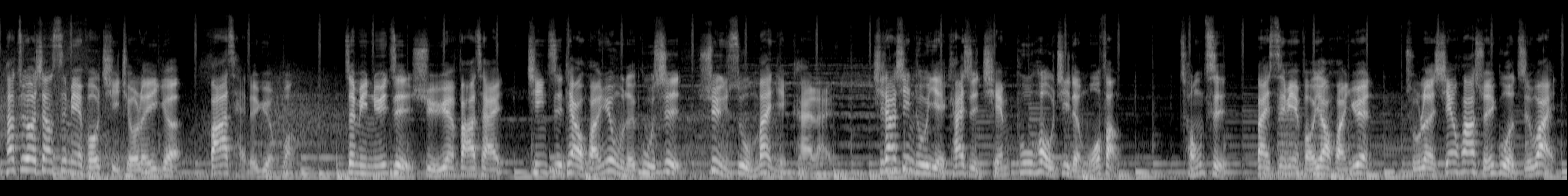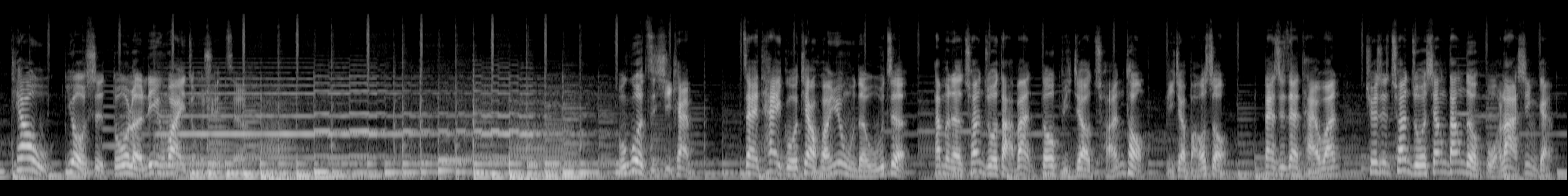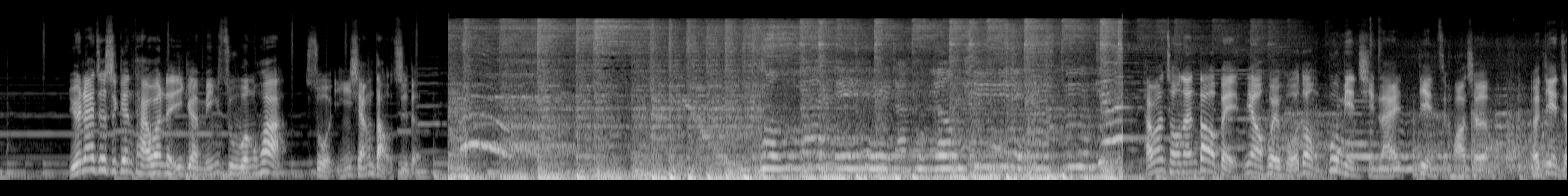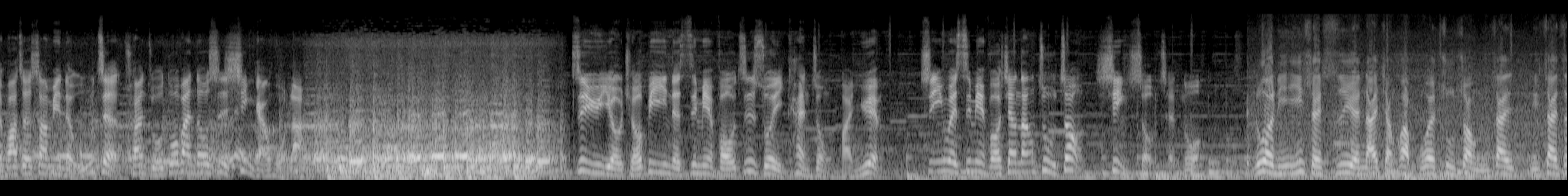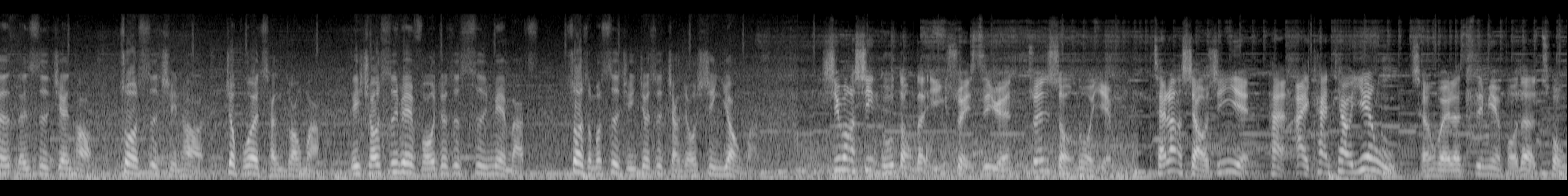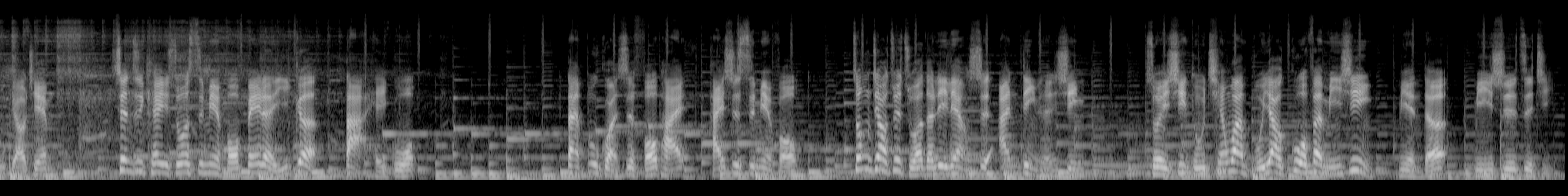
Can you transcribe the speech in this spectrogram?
他最后向四面佛祈求了一个发财的愿望。这名女子许愿发财，亲自跳还愿舞的故事迅速蔓延开来，其他信徒也开始前仆后继的模仿。从此，拜四面佛要还愿，除了鲜花水果之外，跳舞又是多了另外一种选择。不过仔细看，在泰国跳还愿舞的舞者，他们的穿着打扮都比较传统，比较保守。但是在台湾却是穿着相当的火辣性感，原来这是跟台湾的一个民俗文化所影响导致的。台湾从南到北庙会活动不免请来电子花车，而电子花车上面的舞者穿着多半都是性感火辣。至于有求必应的四面佛之所以看重还愿。是因为四面佛相当注重信守承诺。如果你饮水思源来讲话，不会注重你在你在这人世间哈做事情哈就不会成功嘛。你求四面佛就是四面嘛，做什么事情就是讲求信用嘛。希望信徒懂得饮水思源，遵守诺言，才让小心眼和爱看跳艳舞成为了四面佛的错误标签，甚至可以说四面佛背了一个大黑锅。但不管是佛牌还是四面佛，宗教最主要的力量是安定人心，所以信徒千万不要过分迷信，免得迷失自己。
